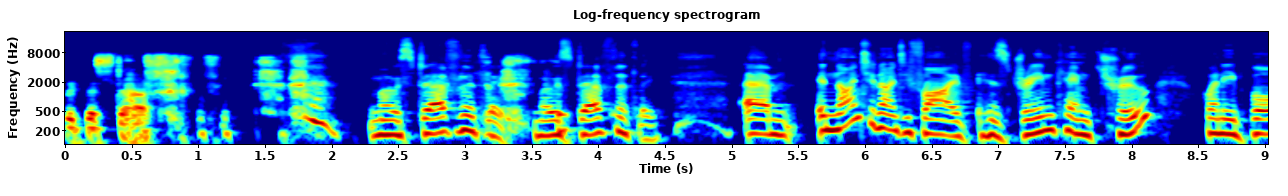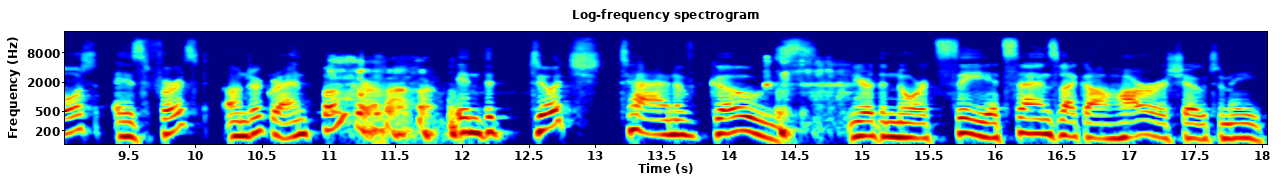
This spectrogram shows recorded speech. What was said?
with the stuff. most definitely, most definitely. Um, in 1995, his dream came true when he bought his first underground bunker in the Dutch town of Goes near the North Sea. It sounds like a horror show to me.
